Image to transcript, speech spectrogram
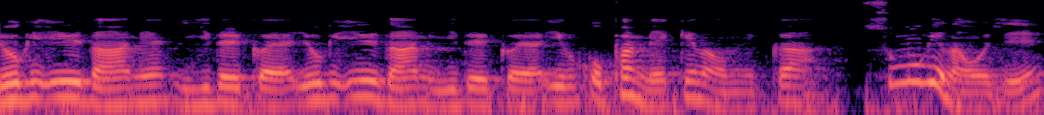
여기 1 더하면 2될 거야. 여기 1 더하면 2될 거야. 이거 곱하면 몇 개 나옵니까? 20개 나오지.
